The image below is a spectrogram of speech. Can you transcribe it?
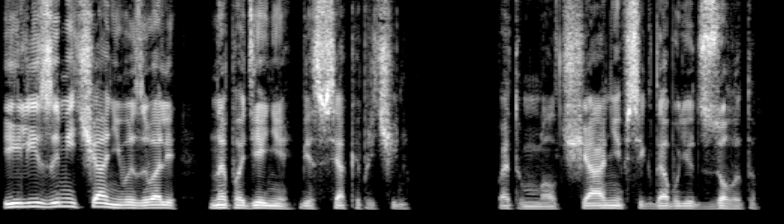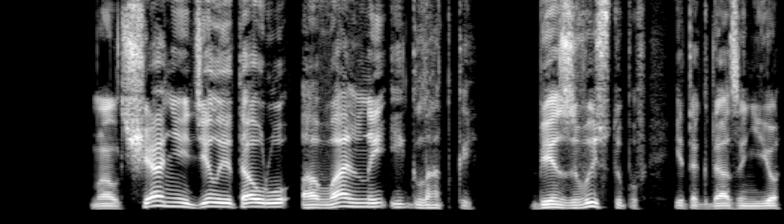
или замечание вызывали нападение без всякой причины. Поэтому молчание всегда будет золотом. Молчание делает ауру овальной и гладкой, без выступов, и тогда за нее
